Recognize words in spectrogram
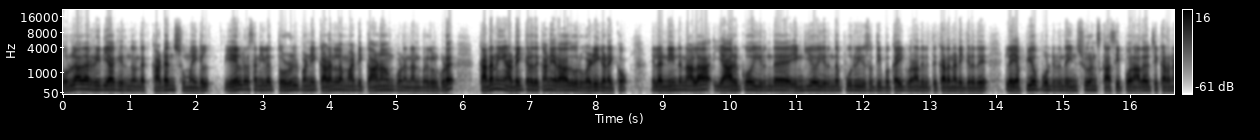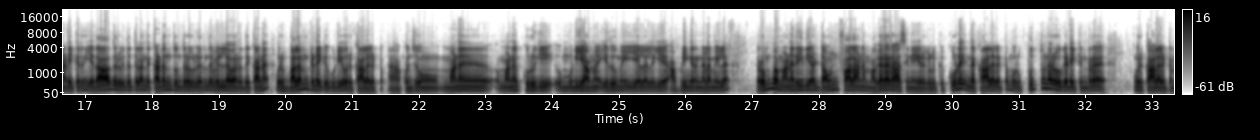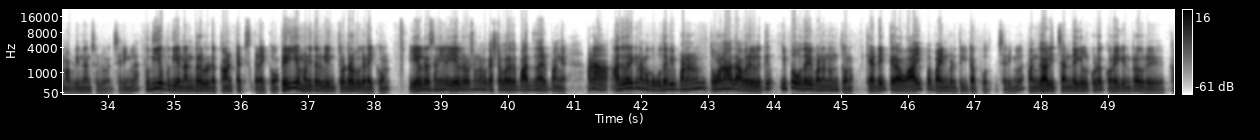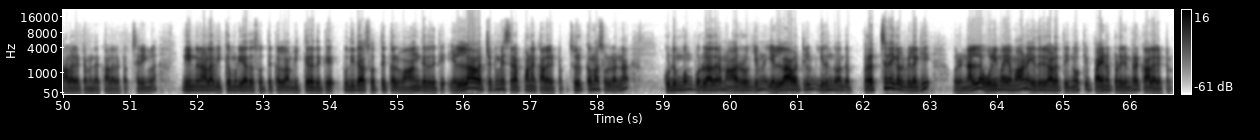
பொருளாதார ரீதியாக இருந்து வந்த கடன் சுமைகள் ஏழரை சனியில் தொழில் பண்ணி கடனில் மாட்டி காணாமல் போன நண்பர்கள் கூட கடனை அடைக்கிறதுக்கான யாராவது ஒரு வழி கிடைக்கும். இல்லை நீண்ட நாளாக யாருக்கோ இருந்த எங்கேயோ இருந்த பூர்வீக சொத்து இப்போ கைக்கு வரும் அதை விற்று கடன் அடைக்கிறது இல்லை எப்பயோ போட்டிருந்த இன்சூரன்ஸ் காசு இப்போ அதை வச்சு கடன் அடைக்கிறது ஏதாவது ஒரு விதத்தில் அந்த கடன் தொந்தரவுலேருந்து வெளில வர்றதுக்கான ஒரு பலம் கிடைக்கக்கூடிய ஒரு காலகட்டம். கொஞ்சம் மன மன குறுகி முடியாமல் எதுவுமே இயலலையே அப்படிங்கிற நிலமையில ரொம்ப மன ரீதியாக டவுன்ஃபாலான மகர ராசி நேயர்களுக்கு கூட இந்த காலகட்டம் ஒரு புத்துணர்வு கிடைக்கின்ற ஒரு காலகட்டம் அப்படின்னு தான் சொல்லுவேன். சரிங்களா? புதிய புதிய நண்பர்களோட கான்டாக்ட்ஸ் கிடைக்கும். பெரிய மனிதர்களின் தொடர்பு கிடைக்கும். ஏழரை சனியில் ஏழரை வருஷம் நம்ம கஷ்டப்படுறதை பார்த்து தான் இருப்பாங்க. ஆனால் அது வரைக்கும் நமக்கு உதவி பண்ணணும்னு தோணாத அவர்களுக்கு இப்போ உதவி பண்ணணும்னு தோணும். கிடைக்கிற வாய்ப்பை பயன்படுத்திக்கிட்டால் போதும். சரிங்களா? பங்காளி சண்டைகள் கூட குறைகின்ற ஒரு காலகட்டம் இந்த காலகட்டம். சரிங்களா? நீண்ட நாளாக விற்க முடியாத சொத்துக்கள்லாம் விற்கிறதுக்கு புதிதாக சொத்துக்கள் வாங்குறதுக்கு எல்லாவற்றுக்குமே சிறப்பான காலகட்டம். சுருக்கமாக சொல்லணும்னா குடும்பம் பொருளாதாரம் ஆரோக்கியம்னு எல்லாவற்றிலும் இருந்து வந்த பிரச்சனைகள் விலகி ஒரு நல்ல ஒளிமயமான எதிர்காலத்தை நோக்கி பயணப்படுகின்ற காலகட்டம்.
